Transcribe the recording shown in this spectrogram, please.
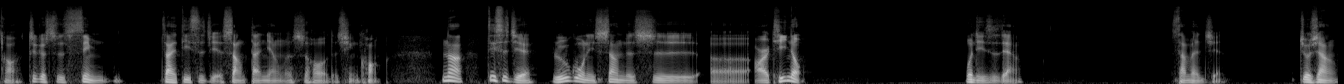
好，这个是 Sim 在第四节上单样的时候的情况。那第四节如果你上的是呃 Artino。问题是这样，三分线，就像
